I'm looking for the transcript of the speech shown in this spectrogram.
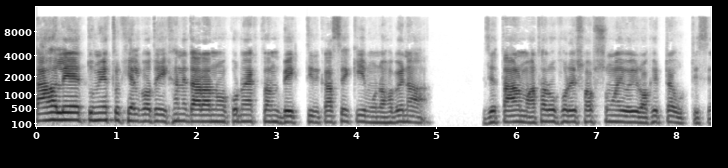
তাহলে তুমি একটু খেয়াল করো এখানে দাঁড়ানো কোনো একজন ব্যক্তির কাছে কি মনে হবে না যে তার মাথার উপরে সব সময় ওই রকেটটা উঠতেছে?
